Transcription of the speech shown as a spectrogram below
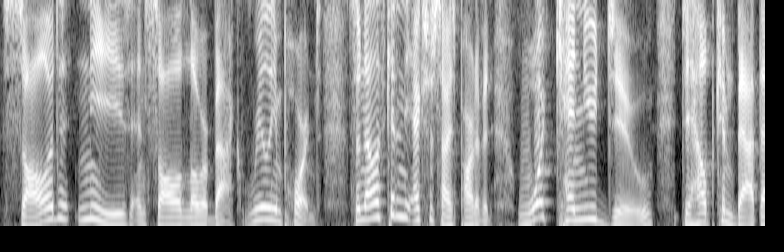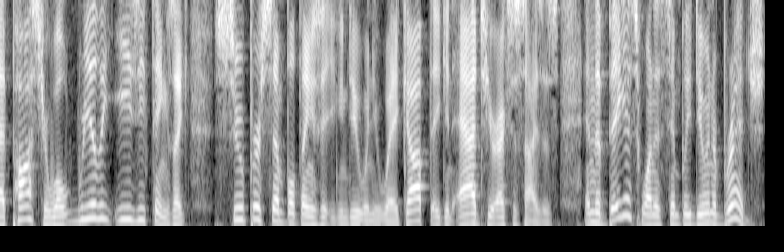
solid knees, and solid lower back. Really important. So now let's get in the exercise part of it. What can you do to help combat that posture? Well, really easy things like super simple things that you can do when you wake up that you can add to your exercises. And the biggest one is simply doing a bridge.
